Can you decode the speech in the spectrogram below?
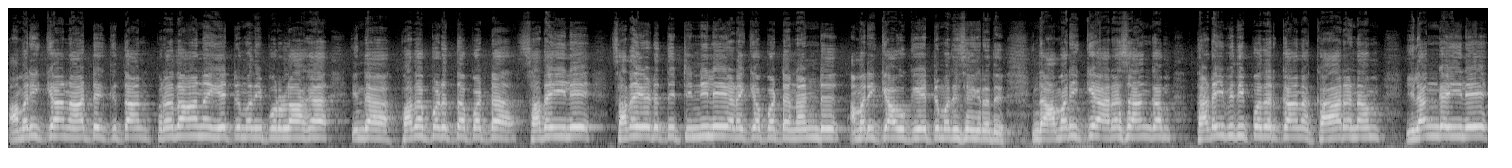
அமெரிக்கா நாட்டுக்கு தான் பிரதான ஏற்றுமதி பொருளாக இந்த பதப்படுத்தப்பட்ட சதையிலே சதையெடுத்து டின்னிலே அடைக்கப்பட்ட நண்டு அமெரிக்காவுக்கு ஏற்றுமதி செய்கிறது. இந்த அமெரிக்க அரசாங்கம் தடை விதிப்பதற்கான காரணம் இலங்கையிலே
